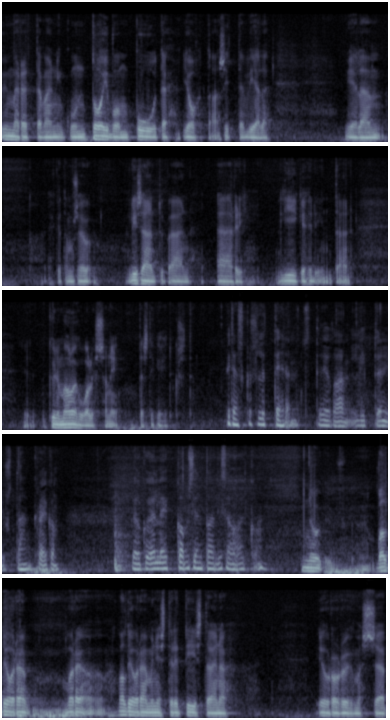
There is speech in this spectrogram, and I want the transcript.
ymmärrettävä niin kuin toivon puute johtaa sitten vielä, vielä ehkä tämmöiseen lisääntyvään ääriliikehdintään. Kyllä mä olen huolissani tästä kehityksestä. Pitäisikö sille tehdä nyt sitten jotain liittyen just tähän Kreikan velkojen leikkaamiseen tai lisäaikaan? No, valtiovarain, vara- valtiovarainministeri tiistaina euroryhmässä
